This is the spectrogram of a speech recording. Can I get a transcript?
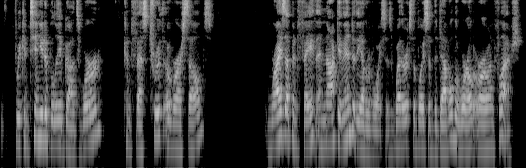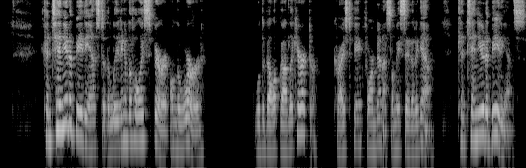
If we continue to believe God's word, confess truth over ourselves, rise up in faith, and not give in to the other voices, whether it's the voice of the devil, the world, or our own flesh. Continued obedience to the leading of the Holy Spirit on the word will develop godly character. Christ being formed in us. Let me say that again. Continued obedience.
